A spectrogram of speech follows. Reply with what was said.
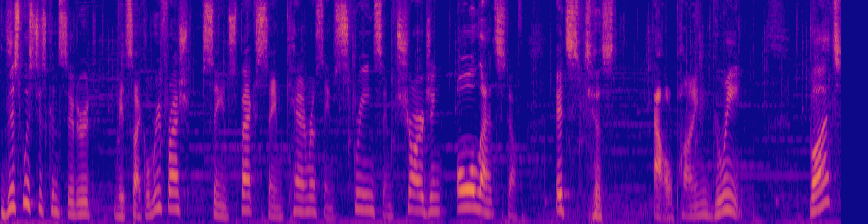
this was just considered mid-cycle refresh, same specs, same camera, same screen, same charging, all that stuff. It's just Alpine green. But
